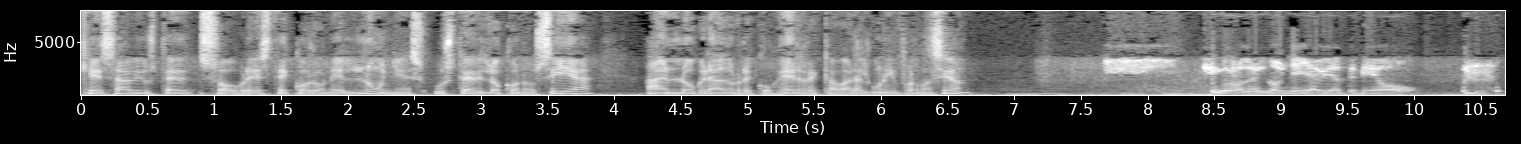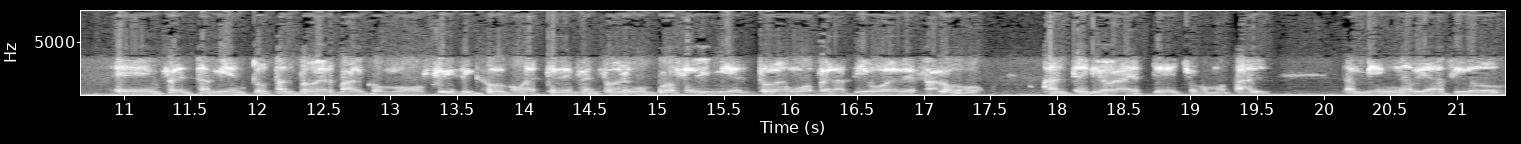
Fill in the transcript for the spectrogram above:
¿Qué sabe usted sobre este coronel Núñez? ¿Usted lo conocía? ¿Han logrado recoger, recabar alguna información? Sí, coronel Núñez ya había tenido eh, enfrentamiento tanto verbal como físico con este defensor en un procedimiento, en un operativo de desalojo anterior a este hecho como tal. También había sido,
